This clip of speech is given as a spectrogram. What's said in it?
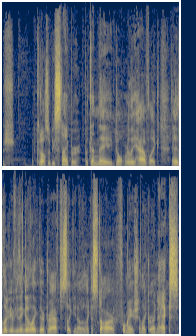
It could also be sniper, but then they don't really have like they look. If you think of like their draft, it's like you know like a star formation, like or an X.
